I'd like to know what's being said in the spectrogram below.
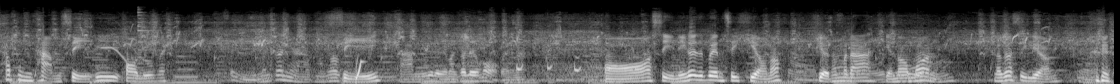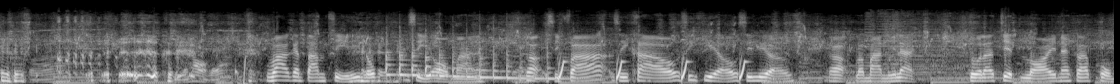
ถ้าผมถามสีพี่พอรู้ไหมสีมันก็เนี่ยครับมันก็สีตามนี้เลยมันก็เริ่มออกไปแล้วนะอ๋อสีนี้ก็จะเป็นสีเขียวเนาะเขียวธรรมดาเขียวนอร์มอน แล้วก็สีเหลืองสีมันออกแล้วว่ากันตามสีที่นกที่สีออกมา ก็สีฟ้า สีขาว สีเขียว สีเหลืองก็ประมาณนี้แหละ ตัวละ700นะครับ ผม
